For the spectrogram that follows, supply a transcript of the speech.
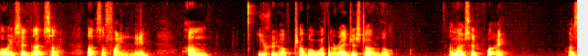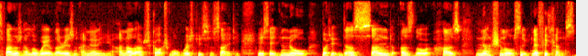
Oh, he said, That's a, that's a fine name. Um, you could have trouble with the registrar, though. And I said, Why? As far as I'm aware, there isn't any another Scotch Malt Whisky Society. He said, No, but it does sound as though it has national significance.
